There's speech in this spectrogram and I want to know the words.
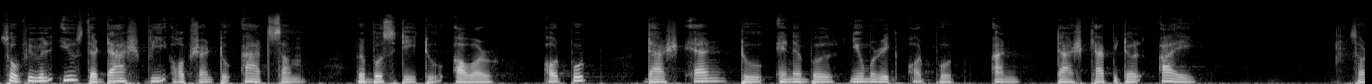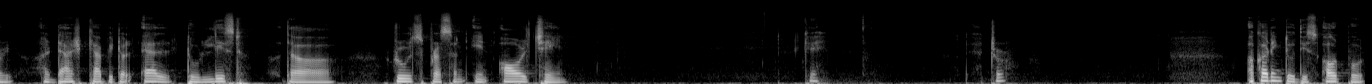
So we will use the dash V option to add some verbosity to our output, dash N to enable numeric output and dash capital I sorry a dash capital L to list the rules present in all chain okay enter according to this output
